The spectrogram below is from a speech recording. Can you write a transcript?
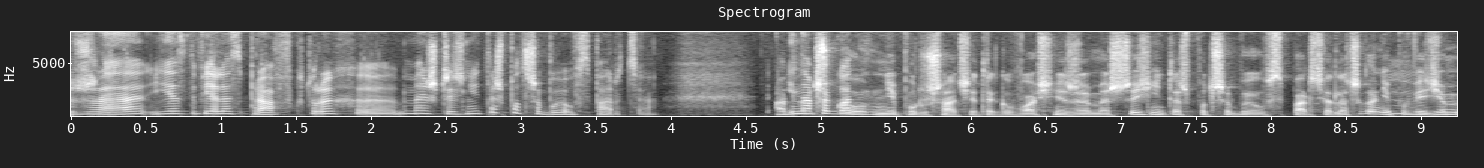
że jest wiele spraw, w których y, mężczyźni też potrzebują wsparcia. A I dlaczego przykład- nie poruszacie tego właśnie, że mężczyźni też potrzebują wsparcia? Dlaczego nie, powiedziemy,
